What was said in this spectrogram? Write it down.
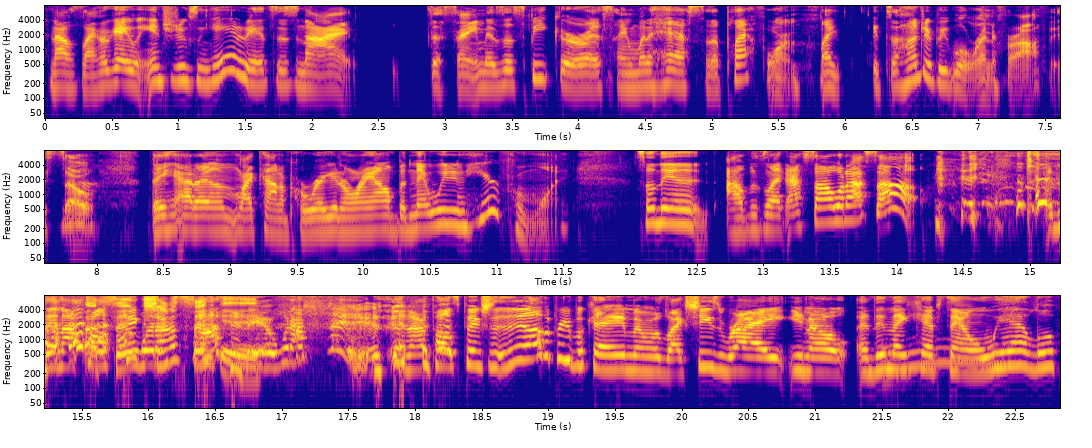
and I was like, "Okay, we're introducing candidates. It's not." the same as a speaker or the same when it has the platform. Like it's a hundred people running for office. So they had them like kind of parade around, but then we didn't hear from one. So then I was like, I saw what I saw. and then I post said what I pictures. said. What I said. and I post pictures. And then other people came and was like, she's right, you know. And then they kept saying, well, we had Lupe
